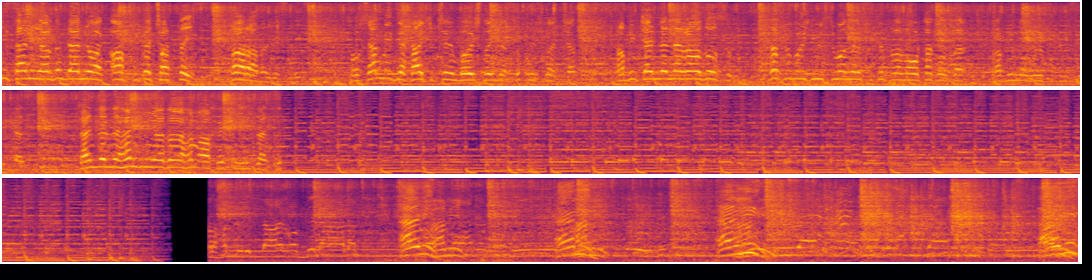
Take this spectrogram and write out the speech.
İnsani Yardım Derneği olarak Afrika Çat'tayız. Sahra bölgesindeyiz. Sosyal medya takipçinin bağışlarıyla tutmuşunu açacağız. Rabbim kendilerinden razı olsun. Nasıl buradaki Müslümanların sıkıntılarına ortak oldular. Rabbim de onların sıkıntısını gidersin. Kendilerine hem dünyada hem ahirette iyilik versin. الحمد لله رب العالمين. آمين آمين. آمين. آمين. آمين,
